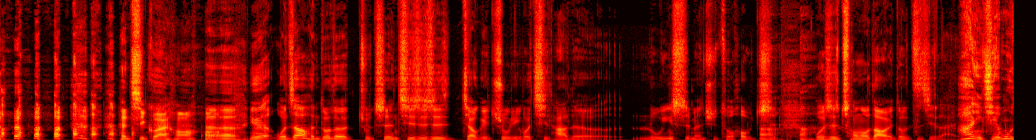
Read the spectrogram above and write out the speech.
很奇怪哈、哦。因为我知道很多的主持人其实是交给助理或其他的录音师们去做后置，我是从头到尾都自己来。啊，你节目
